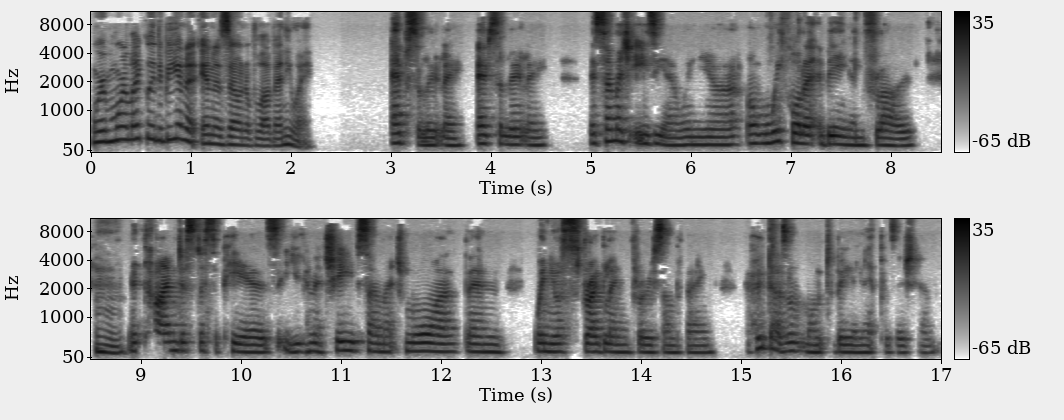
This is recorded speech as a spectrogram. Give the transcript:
we're more likely to be in a, in a zone of love anyway. Absolutely. Absolutely. It's so much easier when you're, we call it being in flow. Mm-hmm. Your time just disappears. You can achieve so much more than when you're struggling through something. Who doesn't want to be in that position?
